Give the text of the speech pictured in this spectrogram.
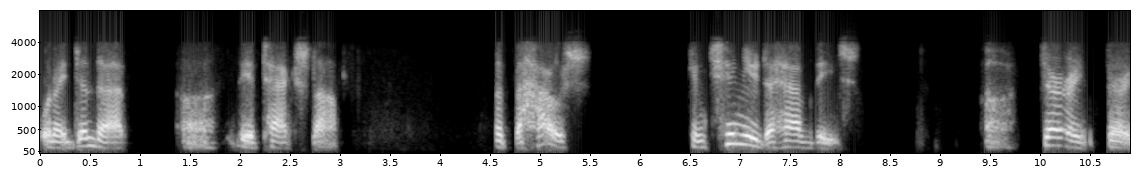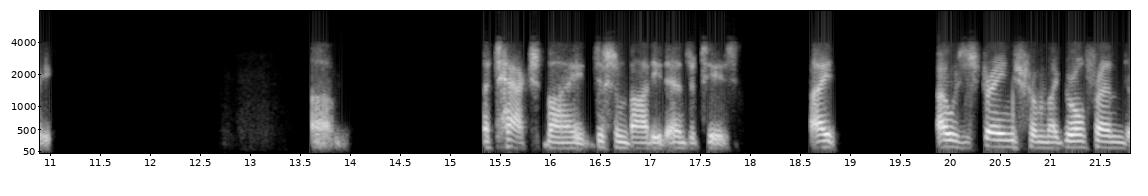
when I did that, uh, the attack stopped. But the house continued to have these uh, very, very um, attacks by disembodied entities. I I was estranged from my girlfriend.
